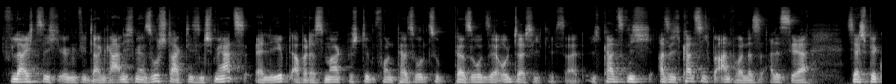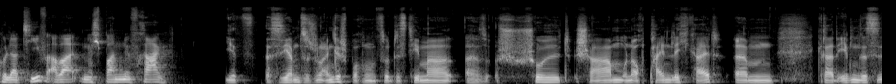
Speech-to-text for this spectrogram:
vielleicht sich irgendwie dann gar nicht mehr so stark diesen Schmerz erlebt, aber das mag bestimmt von Person zu Person sehr unterschiedlich sein. Ich kann es nicht, also ich kann es nicht beantworten. Das ist alles sehr, sehr spekulativ, aber eine spannende Frage. Jetzt, also Sie haben es schon angesprochen, so das Thema also Schuld, Scham und auch Peinlichkeit. Ähm, Gerade eben, das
